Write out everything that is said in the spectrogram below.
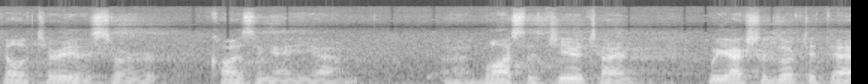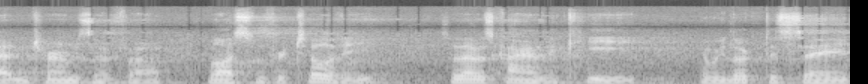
deleterious or causing a uh, uh, loss of genotype, we actually looked at that in terms of uh, loss in fertility. So that was kind of the key that we looked to say,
